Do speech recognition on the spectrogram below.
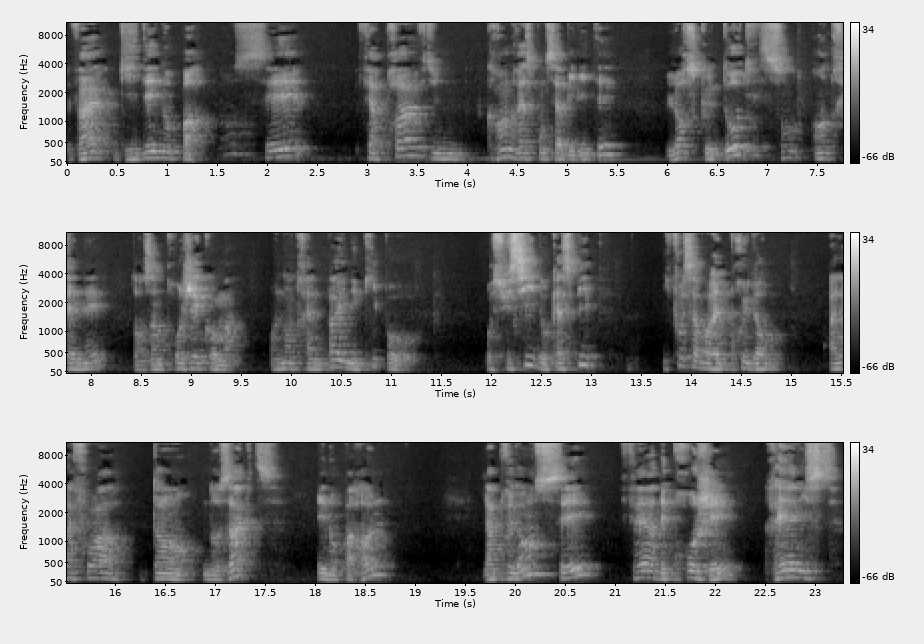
va guider nos pas. Faire preuve d'une grande responsabilité lorsque d'autres sont entraînés dans un projet commun. On n'entraîne pas une équipe au, suicide, au casse-pipe il faut savoir être prudent à la fois dans nos actes et nos paroles. La prudence, c'est faire des projets réalistes.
